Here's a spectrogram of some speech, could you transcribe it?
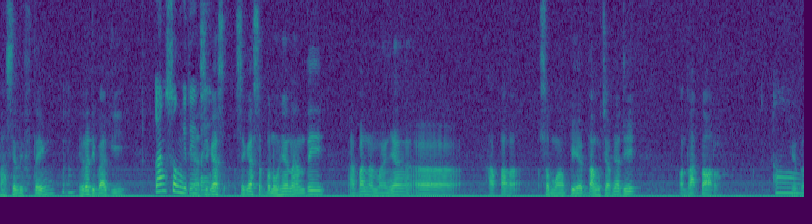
hasil lifting hmm. itu dibagi langsung gitu ya, ya Pak sehingga ya? sehingga sepenuhnya nanti apa namanya uh, apa semua biaya tanggung jawabnya di kontraktor oh, gitu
